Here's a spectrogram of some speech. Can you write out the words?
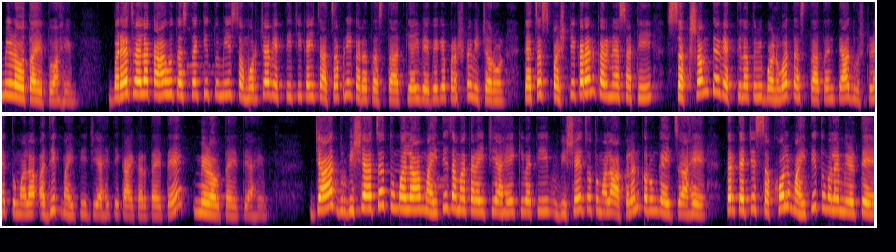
मिळवता येतो आहे. बऱ्याच वेळेला काय होत असतं की तुम्ही समोरच्या व्यक्तीची काही चाचपणी करत असतात काही वेगवेगळे प्रश्न विचारून त्याचं स्पष्टीकरण करण्यासाठी सक्षम त्या व्यक्तीला तुम्ही बनवत असतात आणि त्या दृष्टीने तुम्हाला अधिक माहिती जी आहे ती काय करता येते? मिळवता येते आहे. ज्या विषयाचं तुम्हाला माहिती जमा करायची आहे किंवा ती विषय जो तुम्हाला आकलन करून घ्यायचं आहे तर त्याची सखोल माहिती तुम्हाला मिळते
